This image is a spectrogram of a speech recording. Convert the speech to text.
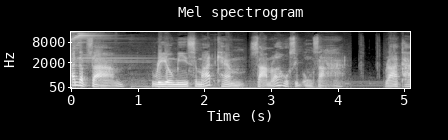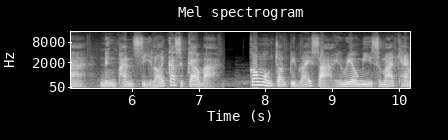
อันดับ 3 Realme Smart Cam 360 องศา ราคา 1,499 บาท กล้องวงจรปิดไร้สาย Realme Smart Cam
